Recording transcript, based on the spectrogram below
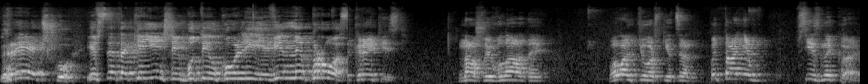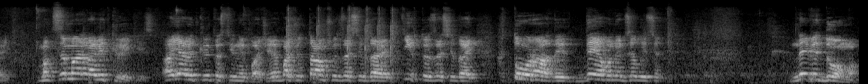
гречку і все таке інше, і бутилку олії, він не просить. відкритість нашої влади, волонтерський центр, питання всі зникають. Максимальна відкритість. А я відкритості не бачу. Я бачу, там щось засідають, ті, хто засідають, хто радий, де вони взялися. Невідомо.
